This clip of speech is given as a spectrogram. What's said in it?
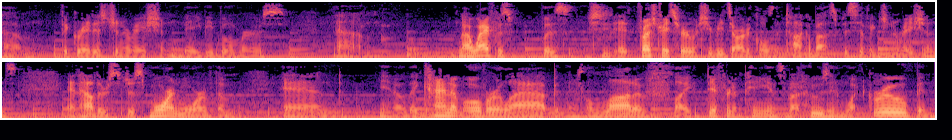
um, the greatest generation, baby boomers. Um, my wife was was she it frustrates her when she reads articles that talk about specific generations and how there's just more and more of them. And you know they kind of overlap and there's a lot of like different opinions about who's in what group. And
